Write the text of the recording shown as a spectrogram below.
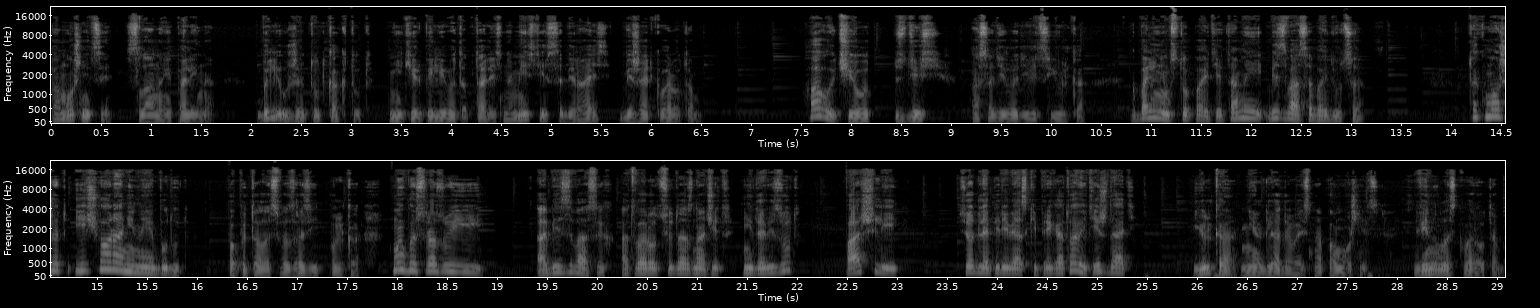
Помощницы, Слана и Полина, были уже тут как тут, нетерпеливо топтались на месте, собираясь бежать к воротам. «А вы чего здесь?» – осадила девица Юлька. «К больным ступайте, там и без вас обойдутся». «Так, может, еще раненые будут?» – попыталась возразить Полька. «Мы бы сразу и...» «А без вас их от ворот сюда, значит, не довезут?» «Пошли. Все для перевязки приготовить и ждать». Юлька, не оглядываясь на помощниц, двинулась к воротам.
